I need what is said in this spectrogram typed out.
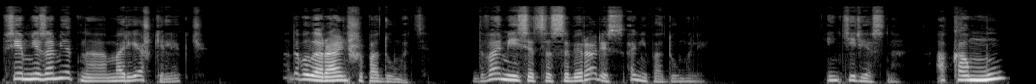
всем незаметно, а Марьяшке легче. Надо было раньше подумать. Два месяца собирались, а не подумали. Интересно, а кому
